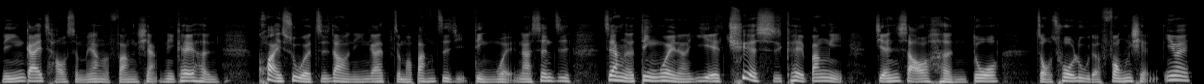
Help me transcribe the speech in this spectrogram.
你应该朝什么样的方向。你可以很快速的知道你应该怎么帮自己定位。那甚至这样的定位呢，也确实可以帮你减少很多走错路的风险。因为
